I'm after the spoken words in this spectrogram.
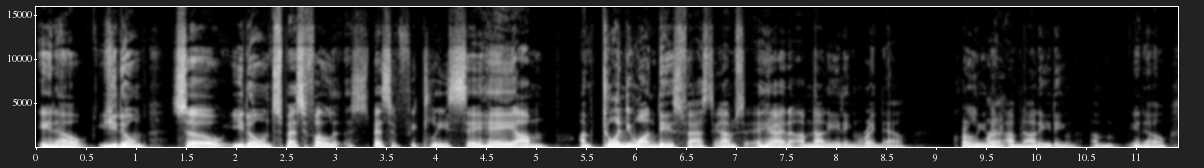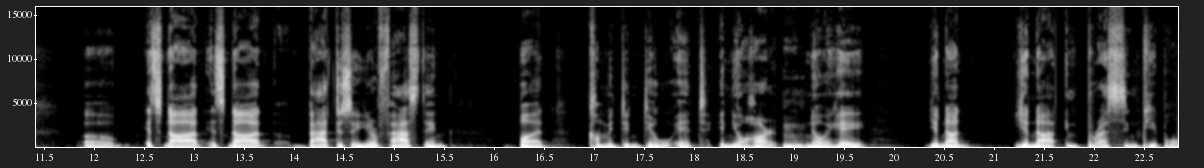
you know, you don't. So you don't specify specifically say, "Hey, I'm I'm 21 days fasting." I'm say, "Hey, I, am not eating right now. Currently, Right. I'm not eating. I'm, you know, uh, it's not it's not bad to say you're fasting, but committing to it in your heart, Mm. knowing, hey, you're not you're not impressing people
